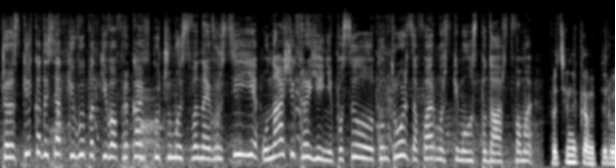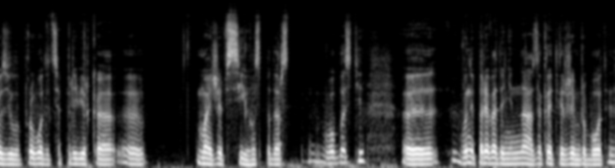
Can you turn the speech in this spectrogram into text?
Через кілька десятків випадків африканської чуми свиней в Росії у нашій країні посилили контроль за фермерськими господарствами. Працівниками підрозділу проводиться перевірка е, майже всіх господарств в області. Е, Вони переведені на закритий режим роботи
